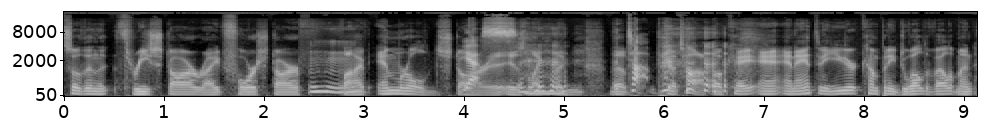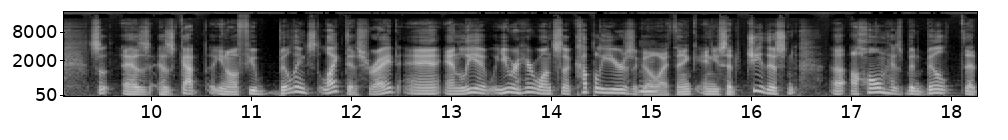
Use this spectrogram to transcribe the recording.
so then the three star, right? Four star, five emerald star Yes. is like the, The top. The top, okay. and, and Anthony, your company, Dwell Development, so has has got you know a few buildings like this, right? And, and Leah, you were here once a couple of years ago, I think, and you said, "Gee, this uh, a home has been built that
